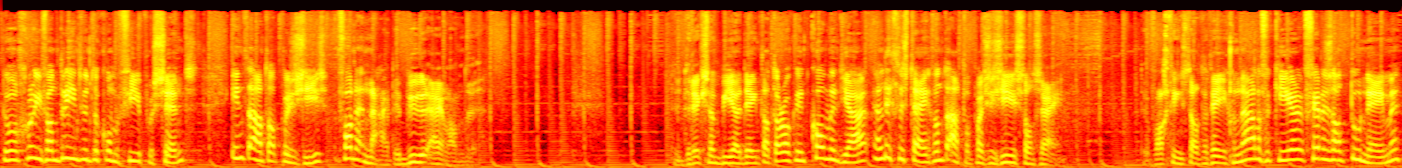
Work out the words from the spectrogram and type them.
door een groei van 23,4% in het aantal passagiers van en naar de buureilanden. De directie van BIA denkt dat er ook in het komend jaar een lichte stijging van het aantal passagiers zal zijn. De verwachting is dat het regionale verkeer verder zal toenemen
